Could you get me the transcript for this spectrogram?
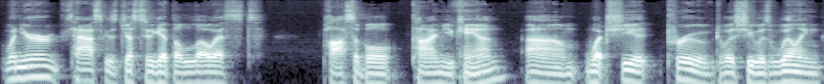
when your task is just to get the lowest possible time you can. Um, what she proved was she was willing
